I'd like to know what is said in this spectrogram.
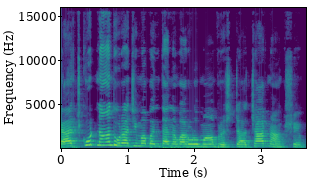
રાજકોટના ધોરાજીમાં બનતા નવા રોડમાં ભ્રષ્ટાચારના આક્ષેપ.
